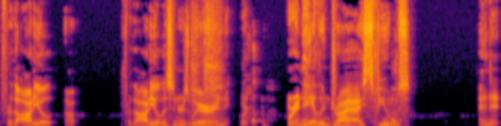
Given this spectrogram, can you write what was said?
for the audio uh, for the audio listeners we're in we're, we're inhaling dry ice fumes and it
